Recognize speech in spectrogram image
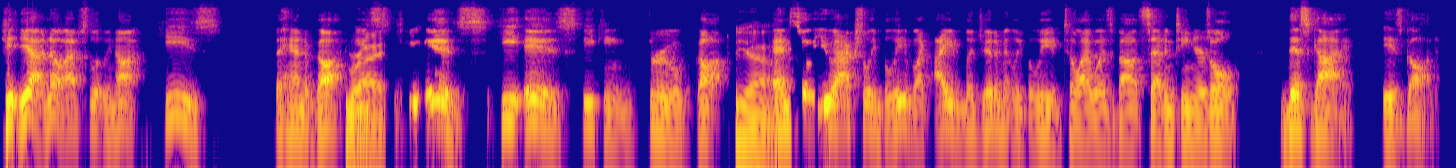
He, yeah, no, absolutely not. He's the hand of God. He's- Right. he is he is speaking through God. Yeah. And so you actually believe, like I legitimately believed till I was about 17 years old, this guy is God.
